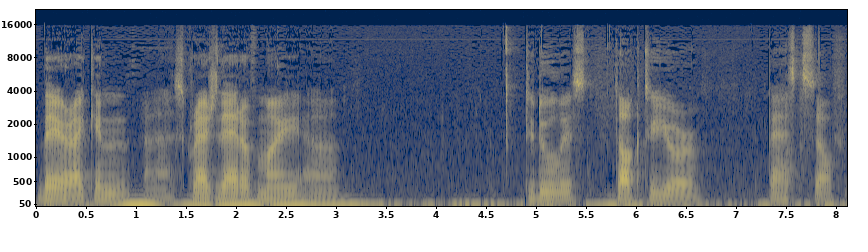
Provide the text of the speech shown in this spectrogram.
There, I can uh, scratch that off my uh, to-do list. Talk to your past self.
